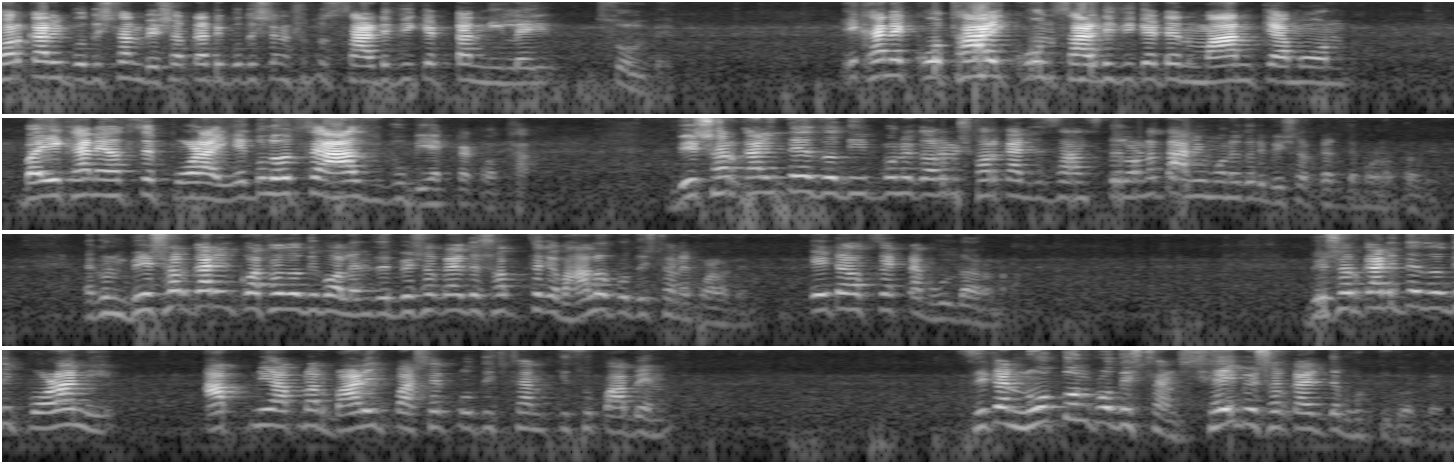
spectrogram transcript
সরকারি প্রতিষ্ঠান, বেসরকারি প্রতিষ্ঠান শুধু সার্টিফিকেটটা নিলেই চলবে। এখানে কোথায় কোন সার্টিফিকেটের মান কেমন, বা এখানে হচ্ছে পড়াই এগুলো হচ্ছে আজগুবি একটা কথা। বেসরকারিতে যদি মনে করেন সরকারিতে চান্স পেল না, তা আমি মনে করি বেসরকারিতে পড়াতে হবে। এখন বেসরকারির কথা যদি বলেন যে বেসরকারিতে সব থেকে ভালো প্রতিষ্ঠানে পড়াবেন, এটা হচ্ছে একটা ভুল ধারণা। বেসরকারিতে যদি পড়ানি, আপনি আপনার বাড়ির পাশের প্রতিষ্ঠান কিছু পাবেন, যেটা নতুন প্রতিষ্ঠান, সেই বেসরকারিতে ভর্তি করবেন।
